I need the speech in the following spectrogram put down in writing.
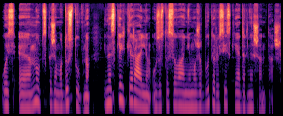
ось е, ну скажімо, доступно, і наскільки реальним у застосуванні може бути російський ядерний шантаж?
